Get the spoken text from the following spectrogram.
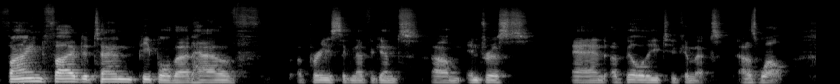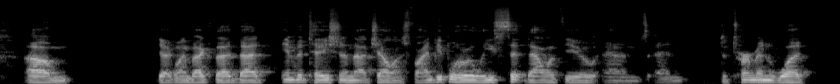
find five to ten people that have a pretty significant um, interest and ability to commit as well. Um, yeah, going back to that that invitation and that challenge, find people who at least sit down with you and and determine what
